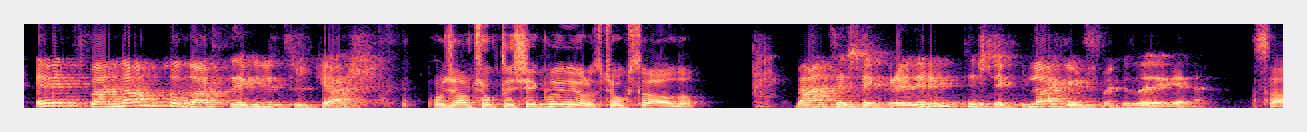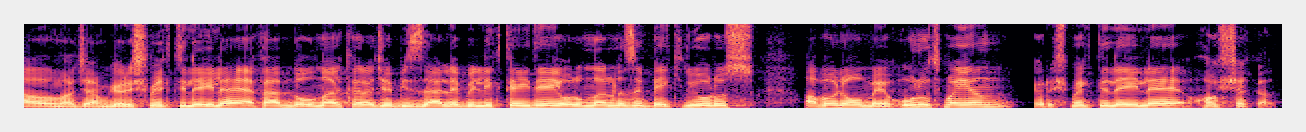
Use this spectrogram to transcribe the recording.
Evet benden bu kadar sevgili Türker. Hocam çok teşekkür ediyoruz. Çok sağ olun. Ben teşekkür ederim. Teşekkürler. Görüşmek üzere gene. Sağ olun hocam. Görüşmek dileğiyle. Efendim Dolunay Karaca bizlerle birlikteydi. Yorumlarınızı bekliyoruz. Abone olmayı unutmayın. Görüşmek dileğiyle. Hoşçakalın.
